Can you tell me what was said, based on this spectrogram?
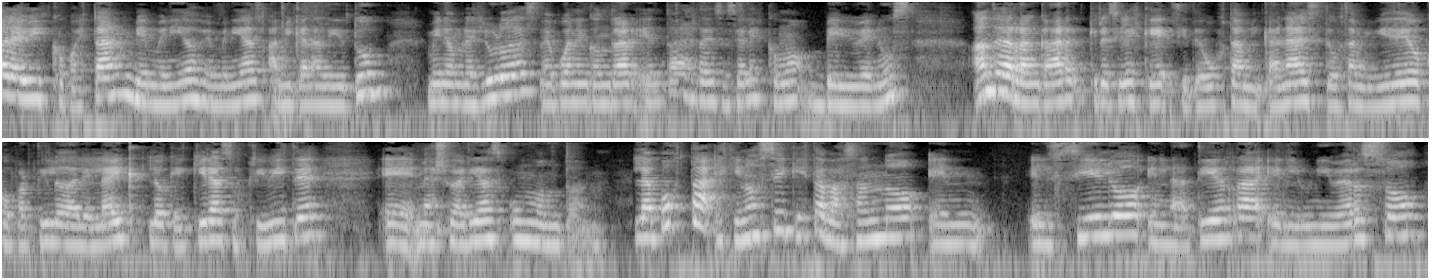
Hola Ibis, ¿cómo están? Bienvenidos, bienvenidas a mi canal de YouTube. Mi nombre es Lourdes, me pueden encontrar en todas las redes sociales como Baby Venus. Antes de arrancar, quiero decirles que si te gusta mi canal, si te gusta mi video, compartirlo, dale like, lo que quieras, suscríbete, eh, me ayudarías un montón. La posta es que no sé qué está pasando en el cielo, en la tierra, en el universo.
